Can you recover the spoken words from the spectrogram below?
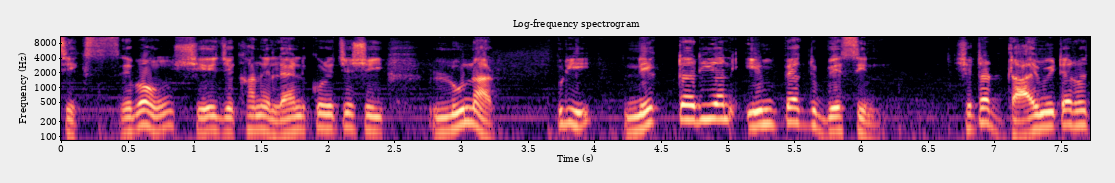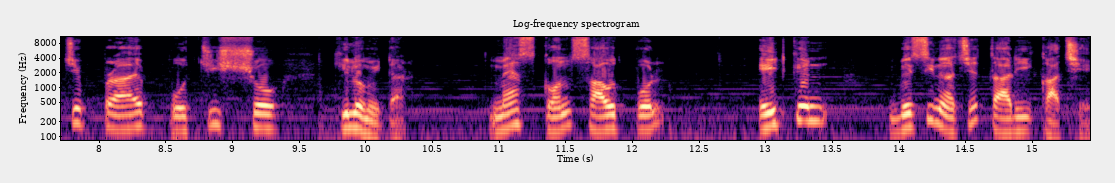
সিক্স এবং সে যেখানে ল্যান্ড করেছে সেই lunar pre Nectarian impact basin সেটার ডায়মিটার হচ্ছে প্রায় পঁচিশশো কিলোমিটার। Mascon south pole Aitken basin আছে তারই কাছে।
